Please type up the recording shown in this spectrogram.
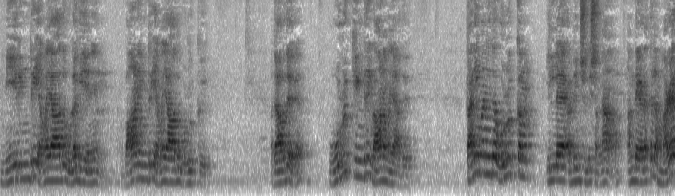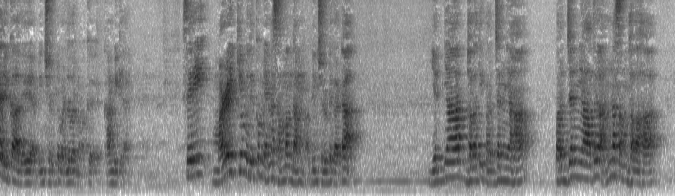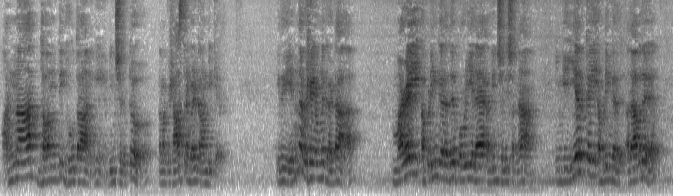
நீரின்றி அமையாது உலகு எனின் வானின்றி அமையாது ஒழுக்கு. அதாவது ஒழுக்கின்றி வானமையாது. தனி மனித ஒழுக்கம் இல்லை அப்படின்னு சொல்லி சொன்னா அந்த இடத்துல மழை இருக்காது அப்படின்னு சொல்லிட்டு வள்ளுவர் நமக்கு காண்பிக்கிறார். சரி மழைக்கும் இதுக்கும் என்ன சம்பந்தம் அப்படின்னு சொல்லிட்டு கேட்டா யஜ்ஞாத் பவதி பர்ஜன்யா பர்ஜன்யாத் அன்னசம்பவா அண்ணாத் பவந்தி பூதானி அப்படின்னு சொல்லிட்டு நமக்கு சாஸ்திரங்கள் காண்பிக்கிறது. இது என்ன விஷயம்னு கேட்டா மழை அப்படிங்கிறது பொழியல அப்படின்னு சொல்லி சொன்னா இங்க இயற்கை அப்படிங்கிறது அதாவது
